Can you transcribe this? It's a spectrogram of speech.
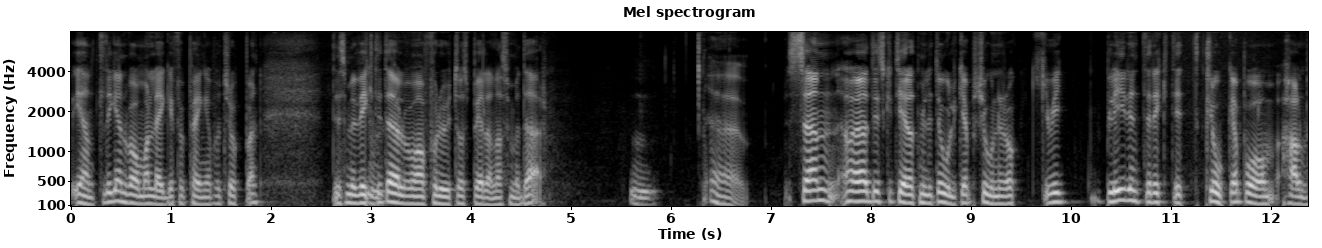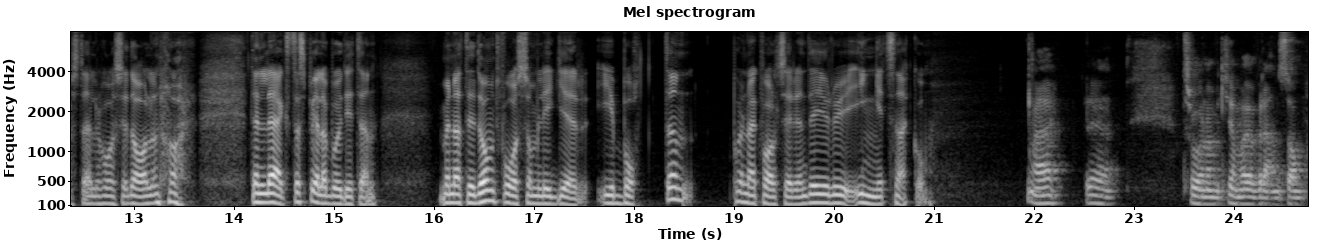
egentligen vad man lägger för pengar på truppen Det som är viktigt mm. är väl vad man får ut av spelarna som är där mm. Eh, sen har jag diskuterat med lite olika personer och vi blir inte riktigt kloka på om Halmstad eller HC Dalen har den lägsta spelarbudgeten men att det är de två som ligger i botten på den här kvalserien, det är ju inget snack om. Nej, det tror jag nog vi kan vara överens om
